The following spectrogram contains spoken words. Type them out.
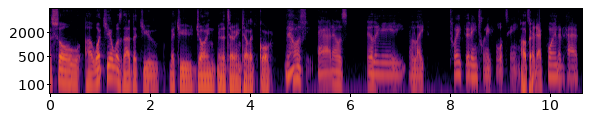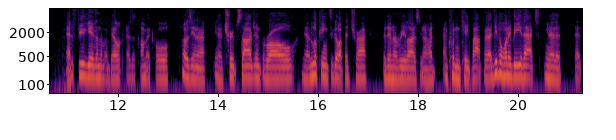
So, uh, what year was that that you that you joined military intelligence corps? that was uh, that was early like 2013, 2014. So Okay. at that point I'd had had a few years under my belt as a combat corps. I was in a you know troop sergeant role, you know, looking to go up the track. But then I realized, you know, I, I couldn't keep up. But I didn't want to be that, you know, that that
